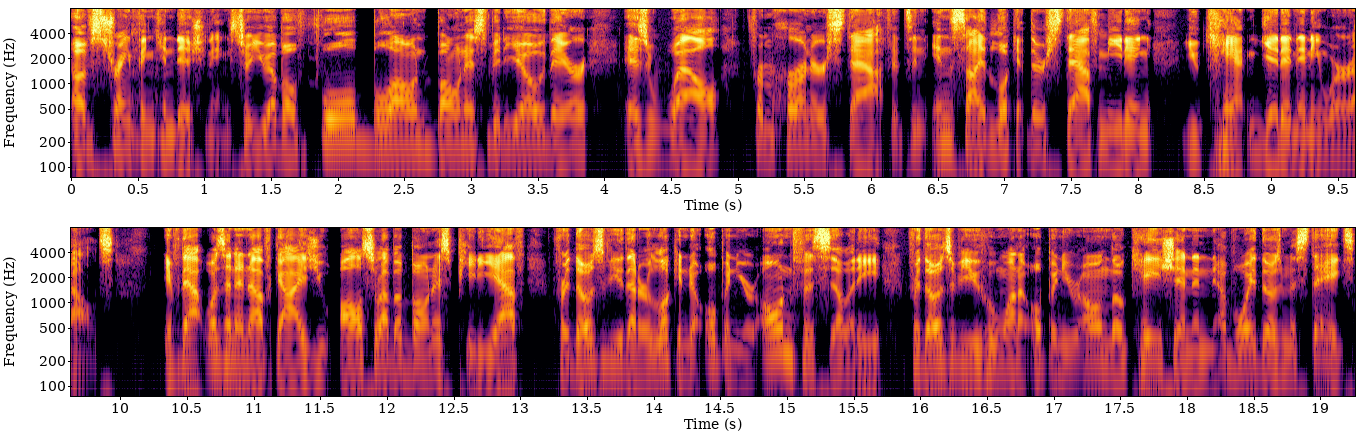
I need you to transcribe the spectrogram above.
of strength and conditioning. So you have a full blown bonus video there as well from her and her staff. It's an inside look at their staff meeting. You can't get it anywhere else. If that wasn't enough, guys, you also have a bonus PDF for those of you that are looking to open your own facility, for those of you who want to open your own location and avoid those mistakes.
